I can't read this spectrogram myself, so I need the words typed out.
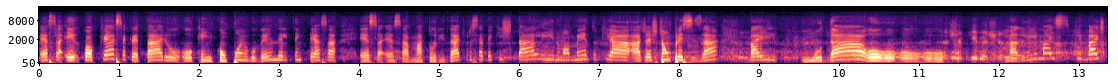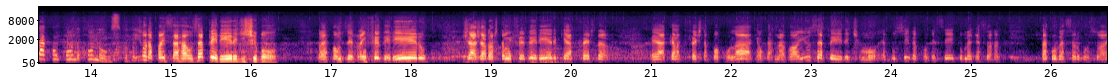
essa, qualquer secretário ou quem compõe o governo, ele tem que ter essa, essa, essa maturidade para saber que está ali, no momento que a, a gestão precisar, vai mudar ou, ou, ou aqui, ali, mas que vai estar compondo conosco. Professora, para encerrar, o Zé Pereira de Timon, nós vamos entrar em fevereiro, já já nós estamos em fevereiro, que é a festa é aquela festa popular, que é o carnaval, e o Zé Pereira de Timon, é possível acontecer? Como é que a senhora está conversando com a, sua,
